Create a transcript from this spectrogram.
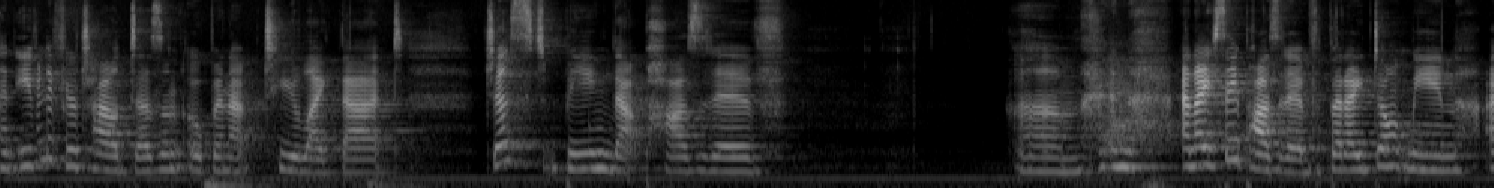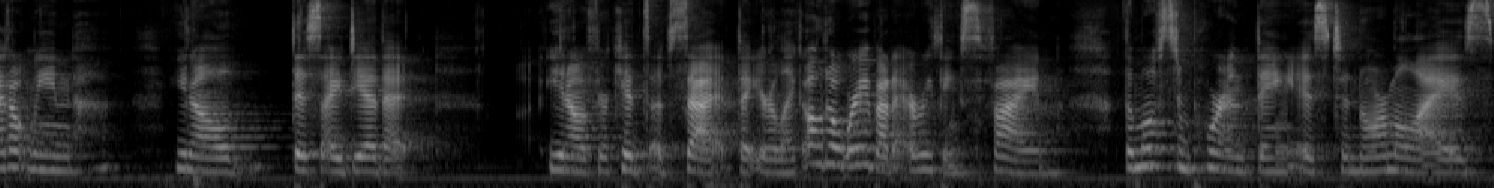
And even if your child doesn't open up to you like that, just being that positive um, and and I say positive, but I don't mean I don't mean you know this idea that you know if your kid's upset that you're like oh don't worry about it everything's fine. The most important thing is to normalize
